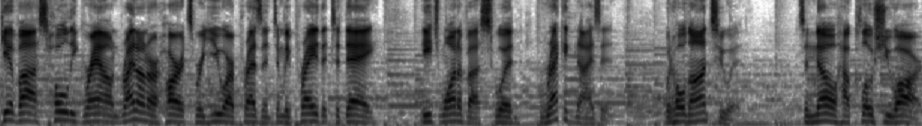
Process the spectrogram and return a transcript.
give us holy ground right on our hearts where you are present. And we pray that today each one of us would recognize it, would hold on to it, to know how close you are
